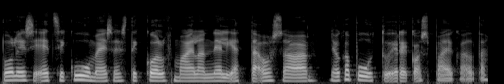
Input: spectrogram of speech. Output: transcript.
poliisi etsi kuumeisesti golfmailan neljättä osaa, joka puuttui rikospaikalta.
